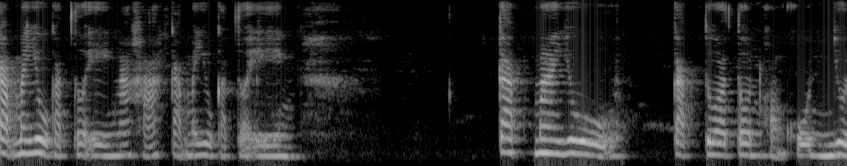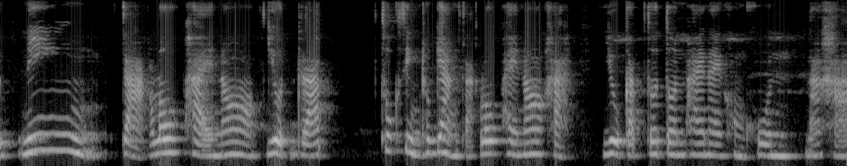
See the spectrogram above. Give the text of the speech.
กลับมาอยู่กับตัวเองนะคะ กลับมาอยู่กับตัวเอง กลับมาอยู่กับตัวตนของคุณ หยุดนิ่งจากโลกภายนอก หยุดรับ ทุกสิ่งทุกอย่างจากโลกภายนอกค่ะ อยู่กับตัวตนภายในของคุณนะคะ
